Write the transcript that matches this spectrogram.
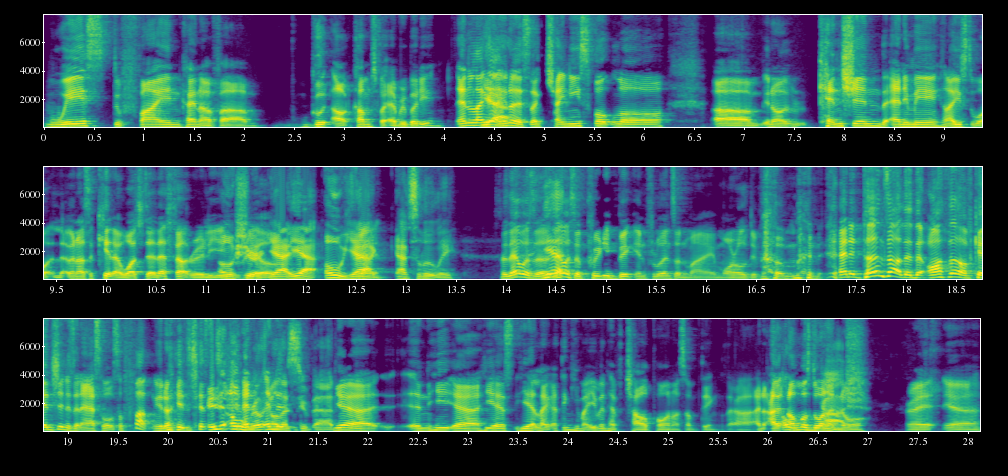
ways to find kind of um, good outcomes for everybody. And like yeah. you know, it's like Chinese folklore. Um, you know, Kenshin, the anime. I used to watch when I was a kid. I watched that. That felt really. Oh sure, real. yeah, yeah. Oh yeah, right. absolutely. So that was a yeah. that was a pretty big influence on my moral development. and it turns out that the author of Kenshin is an asshole. So fuck, you know, it's just oh and, really? And oh, that's too bad. Yeah, and he yeah he has he had like I think he might even have child porn or something. Uh, I, I oh, almost don't want to know. Right? Yeah.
